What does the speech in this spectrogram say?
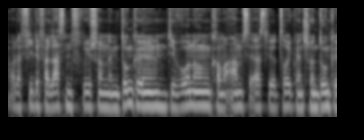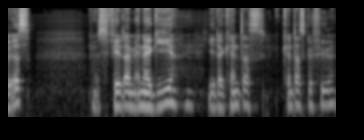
oder viele verlassen früh schon im Dunkeln die Wohnung, kommen abends erst wieder zurück, wenn es schon dunkel ist. Es fehlt einem Energie, jeder kennt das, kennt das Gefühl.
